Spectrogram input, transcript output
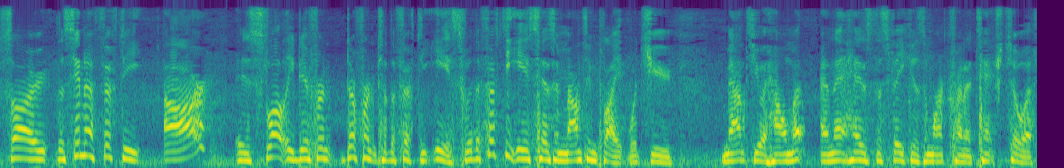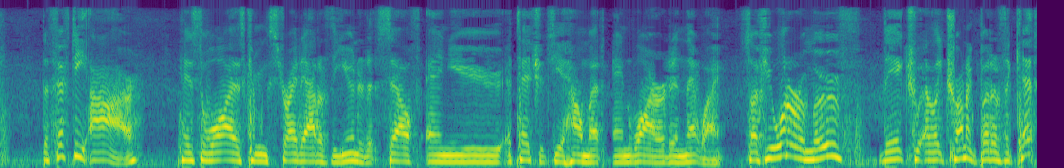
So the Sena 50R is slightly different different to the 50S, where the 50S has a mounting plate which you mount to your helmet, and that has the speakers and microphone attached to it. The 50R has the wires coming straight out of the unit itself, and you attach it to your helmet and wire it in that way. So if you want to remove the actual electronic bit of the kit,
